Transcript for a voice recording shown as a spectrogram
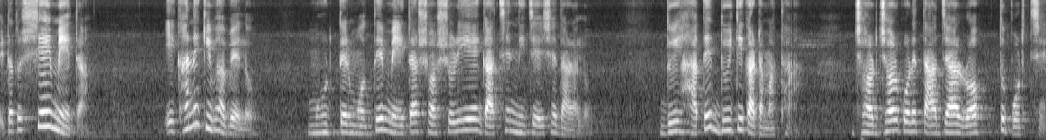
এটা তো সেই মেয়েটা। এখানে কীভাবে এলো? মুহূর্তের মধ্যে মেয়েটা সশরিয়ে গাছের নিচে এসে দাঁড়াল। দুই হাতে দুইটি কাটা মাথা ঝরঝর করে তাজা রক্ত পড়ছে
